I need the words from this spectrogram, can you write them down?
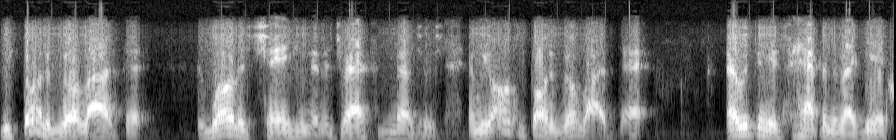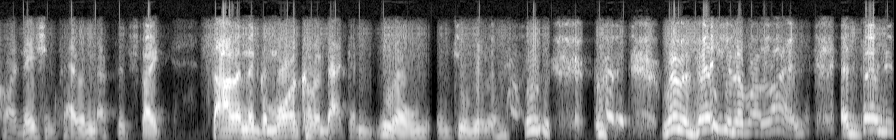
we started to realize that the world is changing in a drastic measures, and we also started to realize that everything is happening like reincarnation type of methods. Like Sodom and Gomorrah coming back and you know into real, realization of our life, and then the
